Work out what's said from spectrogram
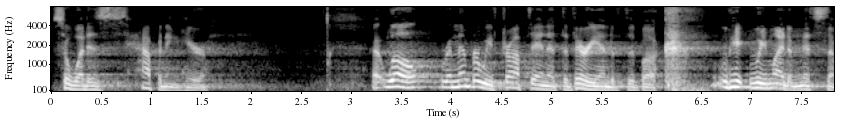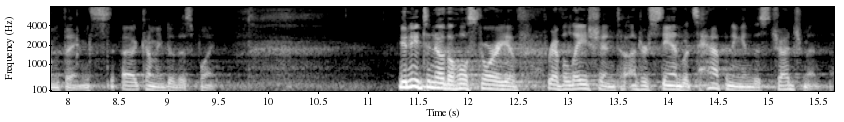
So, what is happening here? Uh, well, remember, we've dropped in at the very end of the book. we, we might have missed some things uh, coming to this point. You need to know the whole story of Revelation to understand what's happening in this judgment.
